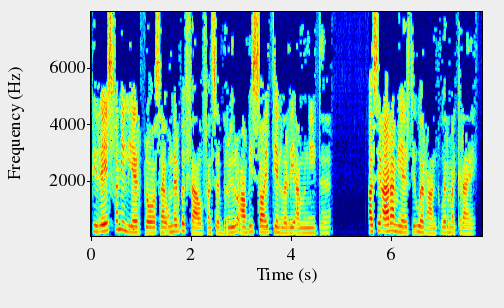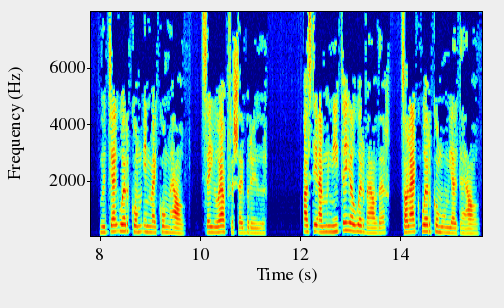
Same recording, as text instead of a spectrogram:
Die rest van die leer plaas hy onder bevel van zijn broer Abisai teenoor die Ammonite. Als die Arameers die oorhand oor my kry, moet jy oorkom en my kom help, sê Joab vir sy broer. Als die Ammonite jou oorweldig, zal ik oorkom om jou te helpen.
